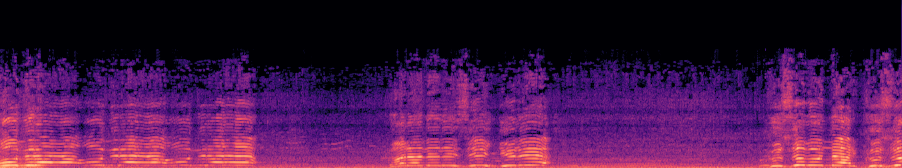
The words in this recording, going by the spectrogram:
10 liraya, 10 liraya, 10 liraya. Karadeniz'in gülü. Kuzu bunlar, kuzu.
